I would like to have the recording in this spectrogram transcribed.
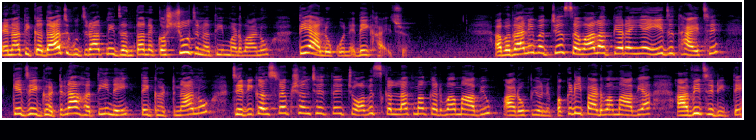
એનાથી કદાચ ગુજરાતની જનતાને કશું જ નથી મળવાનું તે આ લોકોને દેખાય છે. આ બધાની વચ્ચે સવાલ અત્યારે અહીંયા એ જ થાય છે કે જે ઘટના હતી નહીં, તે ઘટનાનું જે રિકન્સ્ટ્રક્શન છે તે ચોવીસ કલાકમાં કરવામાં આવ્યું. આરોપીઓને પકડી પાડવામાં આવ્યા. આવી જ રીતે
